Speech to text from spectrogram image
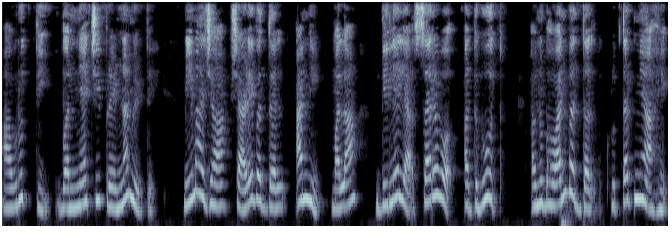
आवृत्ती बनण्याची प्रेरणा मिळते. मी माझ्या शाळेबद्दल आणि मला दिलेल्या सर्व अद्भुत अनुभवांबद्दल कृतज्ञ आहे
